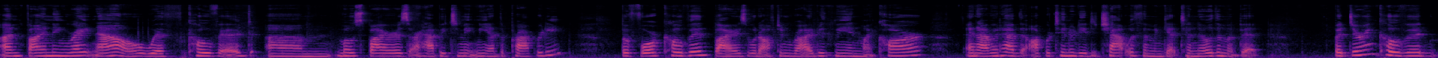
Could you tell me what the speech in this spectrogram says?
I'm finding right now with COVID, um, most buyers are happy to meet me at the property. Before COVID, buyers would often ride with me in my car, and I would have the opportunity to chat with them and get to know them a bit. But during COVID,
